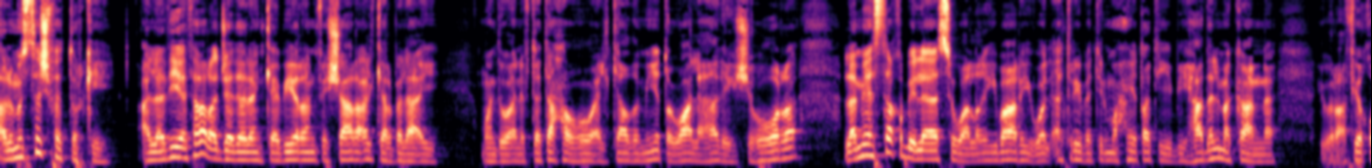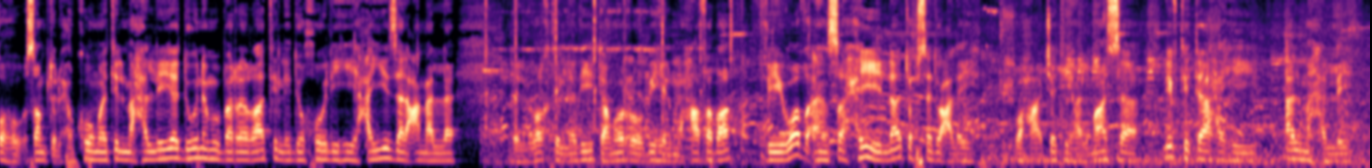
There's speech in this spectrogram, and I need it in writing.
المستشفى التركي الذي أثار جدلا كبيرا في الشارع الكربلائي منذ أن افتتحه الكاظمي طوال هذه الشهور لم يستقبل سوى الغبار والأتربة المحيطة بهذا المكان. يرافقه صمت الحكومة المحلية دون مبررات لدخوله حيز العمل. في الوقت الذي تمر به المحافظة بوضع صحي لا تحسد عليه وحاجتها الماسة لافتتاحه المحلي.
